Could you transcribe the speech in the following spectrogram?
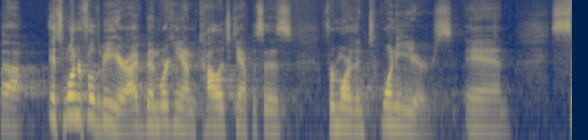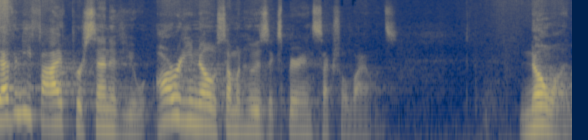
Uh, it's wonderful to be here. I've been working on college campuses for more than 20 years, and 75% of you already know someone who has experienced sexual violence. No one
